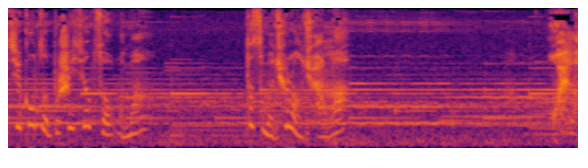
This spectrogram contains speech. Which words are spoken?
七公子不是已经走了吗？他怎么去冷泉了？坏了！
